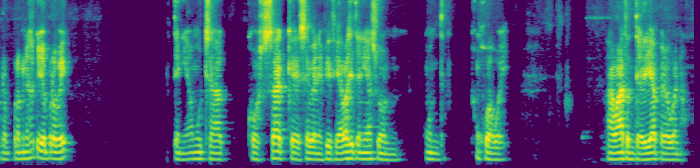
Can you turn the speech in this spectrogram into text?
por, por lo menos el que yo probé, tenía mucha cosa que se beneficiaba si tenías un, un, un Huawei. Alguna tontería, pero bueno.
